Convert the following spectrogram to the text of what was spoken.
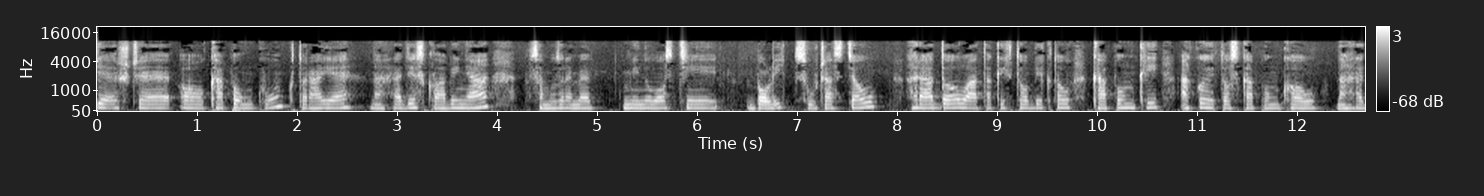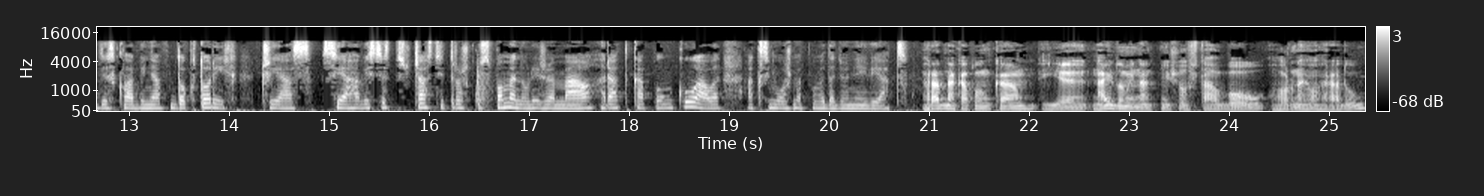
Ide ešte o kaplnku, ktorá je na hrade Sklaviňa, samozrejme v minulosti boli súčasťou hradov a takýchto objektov kaplnky. Ako je to s kaplnkou na hrade Sklabiňa? Do ktorých čias siaha? Vy ste v časti trošku spomenuli, že mal hrad kaplnku, ale ak si môžeme povedať o nej viac. Hradná kaplnka je najdominantnejšou stavbou Horného hradu.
